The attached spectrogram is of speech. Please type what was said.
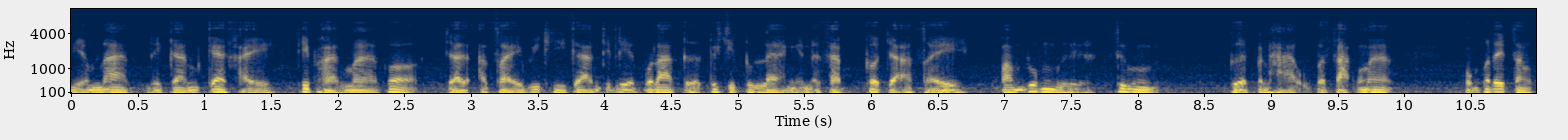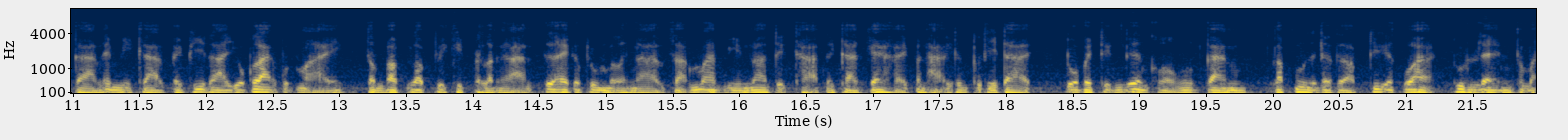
มีอำนาจในการแก้ไขที่ผ่านมาก็จะอาศัยวิธีการที่เรียกว่าเกิดวิกฤตรุนแรงเนี่ยนะครับ ก็จะอาศัยความร่วมมือซึ่งเกิดปัญหาอุปสรรคมาก ผมก็ได้สั่งการให้มีการไปพิจารณายกร่างกฎหมายสำหรับรับวิกฤตพลังงาน เพื่อให้กระทรวงพลังงาน สามารถมีอำนาจเด็ดขาดในการแก้ไขปัญหาเรื่องตัวนี้ได้รวมไปถึงเรื่องของการรับมือระดับที่เรียกว่ารุนแรงธรรม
